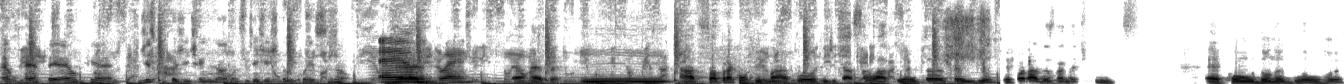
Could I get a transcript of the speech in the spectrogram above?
é um rapper? É o que é? Desculpa, gente, ainda não. Tem gente que eu não conheço, não. É, é amigo, é. É um rapper. E a, só pra confirmar a tua outra indicação, a Atlanta tem duas temporadas na Netflix. É com o Donald Glover.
